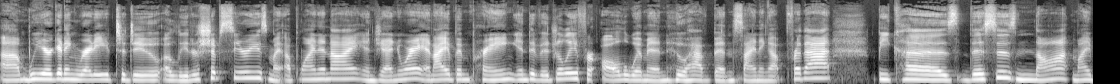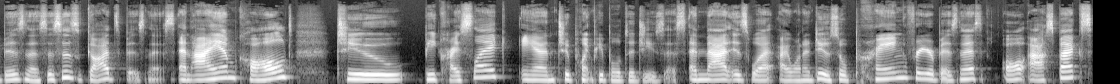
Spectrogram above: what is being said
Um, we are getting ready to do a leadership series, my upline and I, in January. And I have been praying individually for all the women who have been signing up for that because this is not my business. This is God's business. And I am called to be Christ like and to point people to Jesus. And that is what I want to do. So, praying for your business, all aspects,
